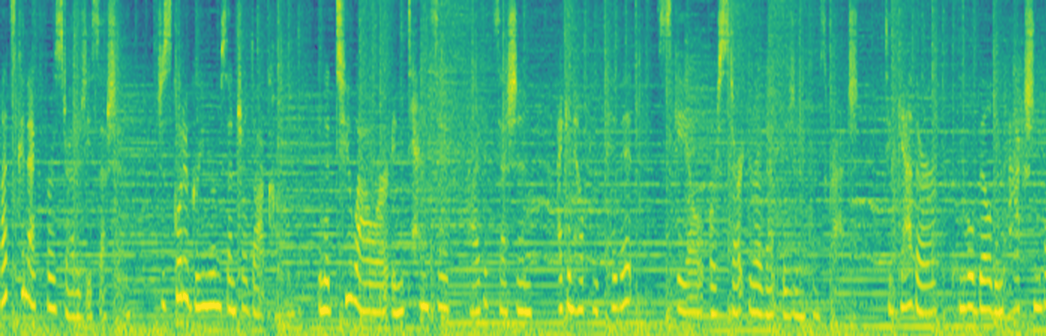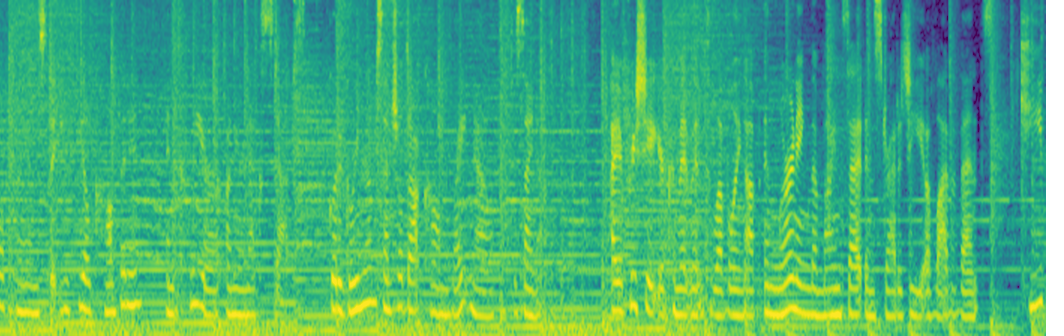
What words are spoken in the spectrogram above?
let's connect for a strategy session. Just go to greenroomcentral.com. In a two hour intensive private session, I can help you pivot, scale, or start your event vision from scratch. Together, we will build an actionable plan so that you feel confident and clear on your next steps. Go to greenroomcentral.com right now to sign up. I appreciate your commitment to leveling up and learning the mindset and strategy of live events. Keep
